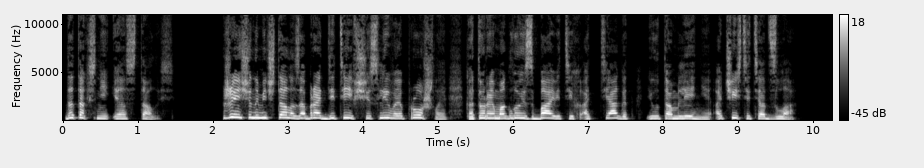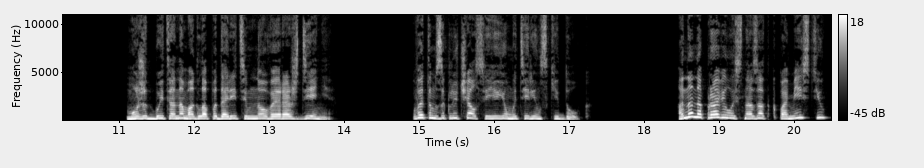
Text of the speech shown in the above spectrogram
Да так с ней и осталось. Женщина мечтала забрать детей в счастливое прошлое, которое могло избавить их от тягот и утомления, очистить от зла. Может быть, она могла подарить им новое рождение. В этом заключался ее материнский долг. Она направилась назад к поместью,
